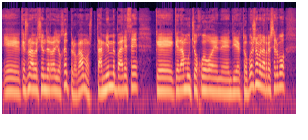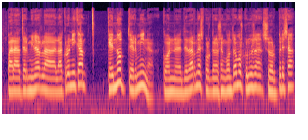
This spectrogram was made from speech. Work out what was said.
eh, que es una versión de Radiohead, pero vamos, también me parece que, que da mucho juego en, en, directo. Por eso me la reservo para terminar la, la crónica que no termina con eh, The Darkness porque nos encontramos con una sorpresa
